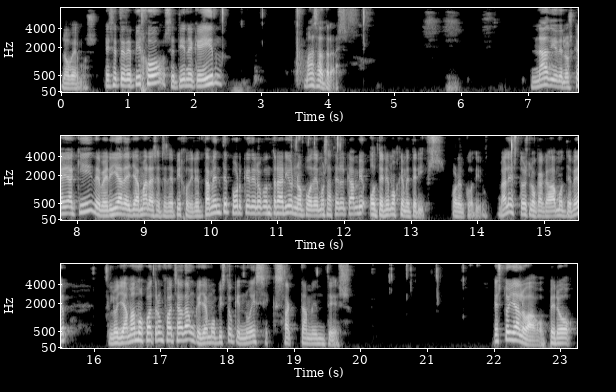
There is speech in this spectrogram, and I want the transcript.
lo vemos. St de pijo se tiene que ir más atrás. Nadie de los que hay aquí debería de llamar a de pijo directamente porque de lo contrario no podemos hacer el cambio o tenemos que meter ifs por el código, ¿vale? Esto es lo que acabamos de ver. Lo llamamos patrón fachada, aunque ya hemos visto que no es exactamente eso. Esto ya lo hago, pero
